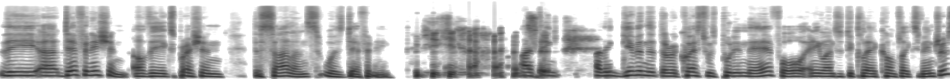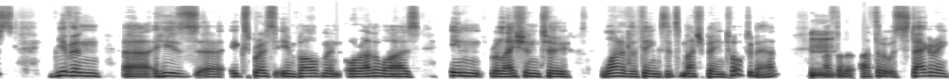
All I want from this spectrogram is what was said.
the uh, definition of the expression "the silence" was deafening. yeah, I think I think given that the request was put in there for anyone to declare conflicts of interest, given uh, his uh, express involvement or otherwise in relation to one of the things that's much been talked about, mm. I thought I thought it was staggering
